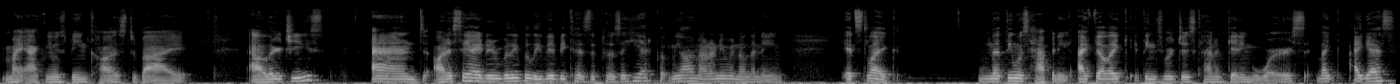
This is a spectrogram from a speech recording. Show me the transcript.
my acne was being caused by allergies. And honestly, I didn't really believe it because the pills that he had put me on, I don't even know the name. It's like nothing was happening. I felt like things were just kind of getting worse, like I guess.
